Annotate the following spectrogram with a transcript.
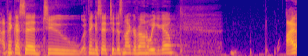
I think I said to I think I said to this microphone a week ago. I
